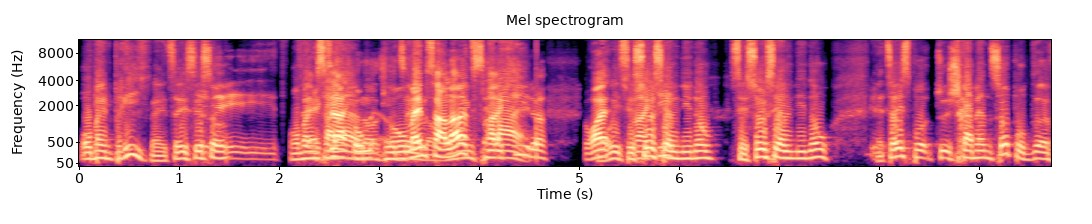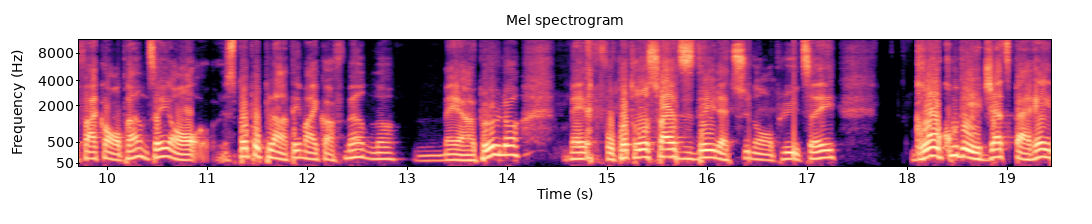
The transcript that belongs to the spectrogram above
Au même prix. Ben, tu sais, c'est ça. Au même exact, salaire, Au, là, au dire, même là, salaire, même salaire. là. Ouais, Ben oui, c'est sûr, c'est le Nino. C'est sûr, c'est le Nino. Mais pour- je ramène ça pour te faire comprendre. tu sais, on- C'est pas pour planter Mike Hoffman, là, mais un peu, là. Mais il faut pas trop se faire d'idées là-dessus non plus. tu sais. Gros coup des Jets, pareil,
